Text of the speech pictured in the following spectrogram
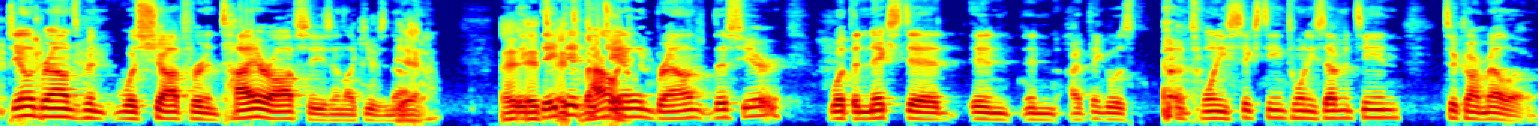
Jaylen Brown's been was shopped for an entire offseason like he was nothing. Yeah, they, it's, they did to Jaylen Brown this year what the Knicks did in in I think it was 2016, 2017 to Carmelo,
